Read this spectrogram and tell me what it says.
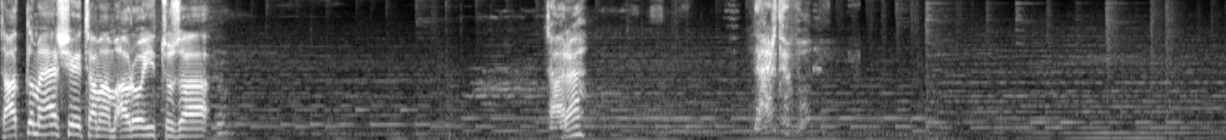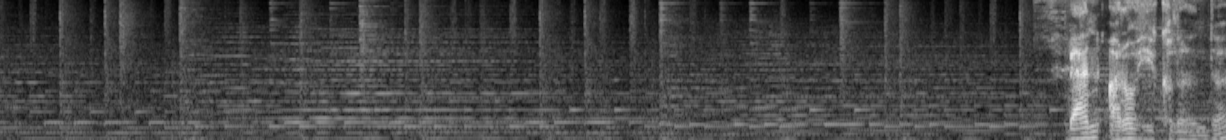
Tatlım her şey tamam. Arohi tuzağa... Tara? Nerede bu? Ben Arohi kılığında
